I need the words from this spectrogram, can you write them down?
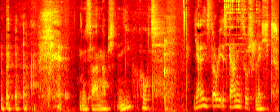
Muss ich sagen, habe ich nie geguckt. Ja, die Story ist gar nicht so schlecht.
